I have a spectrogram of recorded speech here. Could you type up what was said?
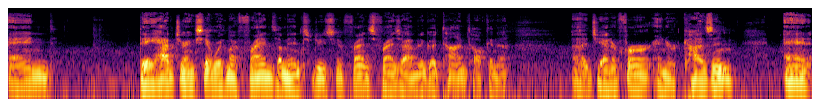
and they have drinks there with my friends. I'm introducing friends. Friends are having a good time talking to uh, Jennifer and her cousin, and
